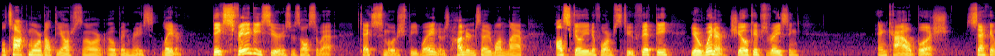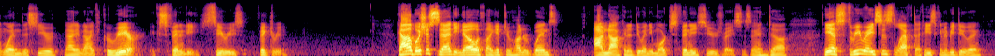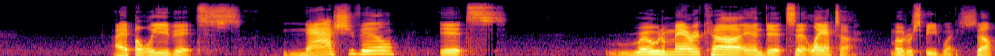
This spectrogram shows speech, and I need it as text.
We'll talk more about the Star Open race later. The Xfinity Series was also at Texas Motor Speedway, and it was 171 lap Alsco Uniforms 250. Your winner, Joe Gibbs Racing and Kyle Busch. Second win this year, 99th career Xfinity Series victory. Kyle Busch has said, you know, if I get to 100 wins, I'm not going to do any more Xfinity Series races. And uh, he has three races left that he's going to be doing. I believe it's Nashville. It's Road America and it's Atlanta Motor Speedway. So,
